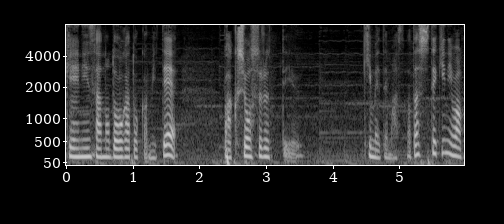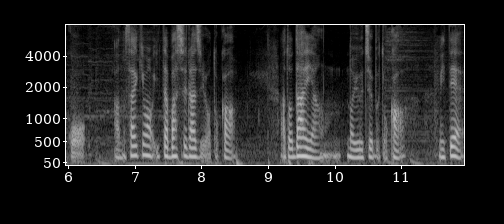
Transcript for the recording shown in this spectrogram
芸人さんの動画とか見て爆笑するっていう決めてます私的にはこうあの最近は板橋ラジオとかあとダイアンの YouTube とか見て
